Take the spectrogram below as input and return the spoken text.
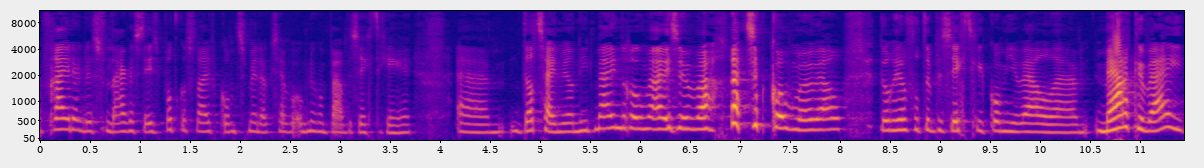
vrijdag. Dus vandaag is deze podcast live komt. Smiddags hebben we ook nog een paar bezichtigingen. Um, dat zijn wel niet mijn droomhuizen, maar ze komen wel. Door heel veel te bezichtigen kom je wel, uh, merken wij.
